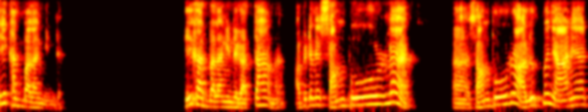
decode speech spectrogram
ඒකත් බලන් ඉන්න. ඒකත් බලන් ඉඳ ගත්තාම අපිට මේ සම්පූර්ණ සම්පූර්ණ අලුත්ම ඥානයක්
